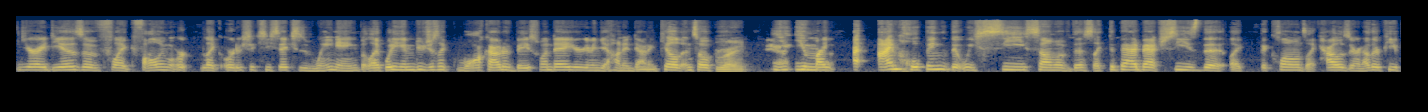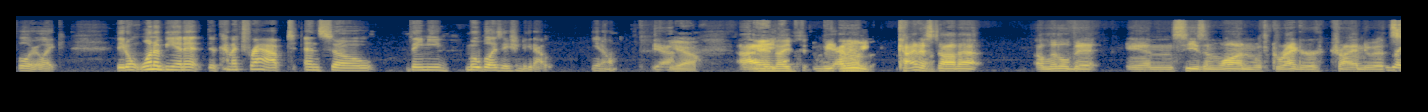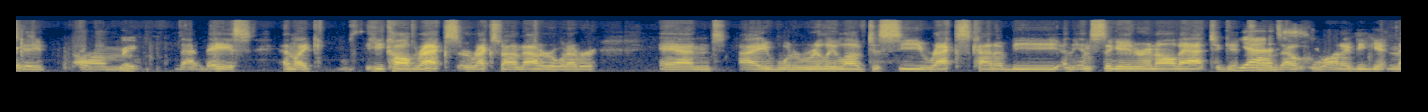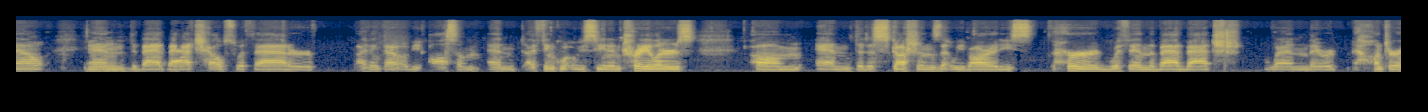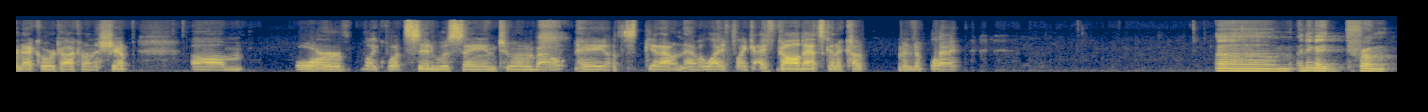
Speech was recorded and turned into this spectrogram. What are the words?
your ideas of like following or like Order 66 is waning, but like what are you going to do? Just like walk out of base one day? You're going to get hunted down and killed. And so Right. you, you might I, i'm hoping that we see some of this like the bad batch sees that like the clones like Howzer and other people are like they don't want to be in it they're kind of trapped and so they need mobilization to get out you know Yeah. yeah. I, and I, th- we I mean um, we kind of saw that a little bit in season one with Gregor trying to escape um Right. that base. And like he called Rex or Rex found out or whatever. And I would really love to see Rex kind of be an instigator and all that to get clones out who want to be getting out. Mhm. and the Bad Batch helps with that or I think that would be awesome. And I think what we've seen in trailers um, and the discussions that we've already heard within the Bad Batch when they were Hunter and Echo were talking on the ship, um, or like what Cid was saying to him about, hey, let's get out and have a life. Like I think all that's going to come into play. Um, I think I from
